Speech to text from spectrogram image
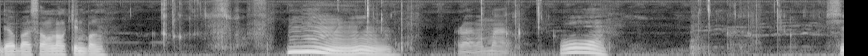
เดี๋ยวบ่อสองลองกินเบิ่งอืมอร่อยมากโอ้สี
